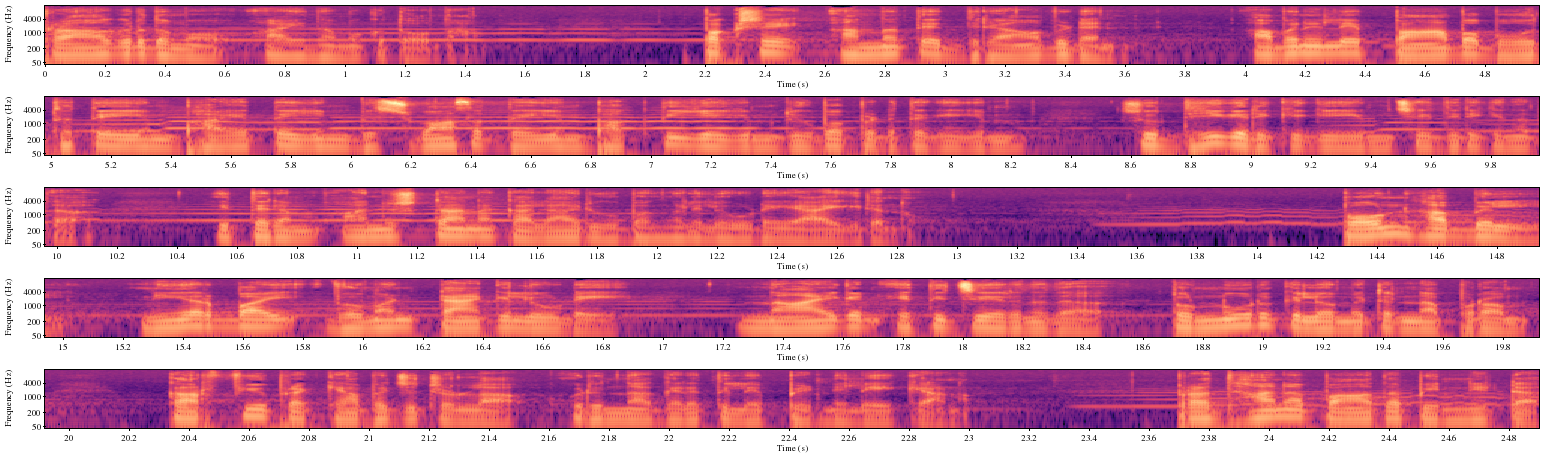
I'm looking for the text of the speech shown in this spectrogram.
പ്രാകൃതമോ ആയി നമുക്ക് തോന്നാം. പക്ഷേ അന്നത്തെ ദ്രാവിഡൻ അവനിലെ പാപബോധത്തെയും ഭയത്തെയും വിശ്വാസത്തെയും ഭക്തിയെയും രൂപപ്പെടുത്തുകയും ശുദ്ധീകരിക്കുകയും ചെയ്തിരിക്കുന്നത് ഇത്തരം അനുഷ്ഠാന കലാരൂപങ്ങളിലൂടെയായിരുന്നു. പോൺ ഹബിൽ നിയർ ബൈ വുമൺ ടാഗിലൂടെ നായകൻ എത്തിച്ചേരുന്നത് തൊണ്ണൂറ് കിലോമീറ്ററിനപ്പുറം കർഫ്യൂ പ്രഖ്യാപിച്ചിട്ടുള്ള ഒരു നഗരത്തിലെ പെണ്ണിലേക്കാണ്. പ്രധാന പാത പിന്നിട്ട്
